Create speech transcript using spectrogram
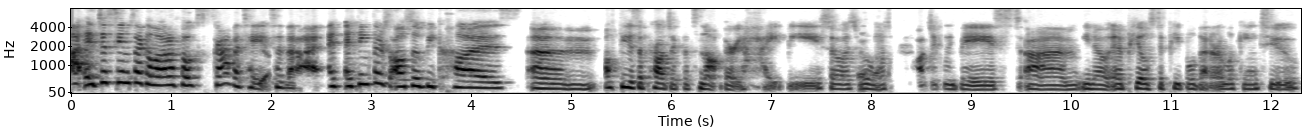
Uh, it just seems like a lot of folks gravitate yeah. to that. I, I, think there's also because um, Althea is a project that's not very hypey, so it's really uh-huh. logically based. Um, you know, it appeals to people that are looking to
